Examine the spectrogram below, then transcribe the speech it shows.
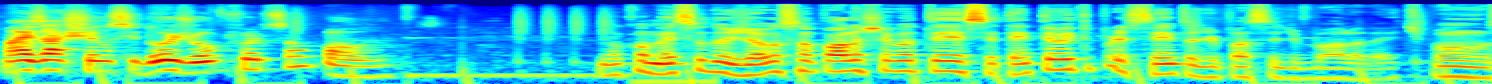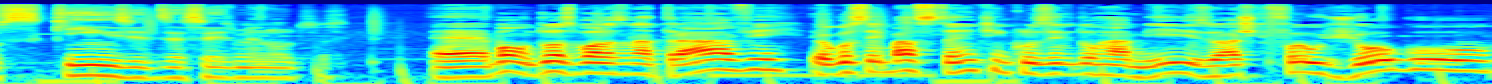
Mas a chance do jogo foi do São Paulo. Né? No começo do jogo, o São Paulo chegou a ter 78% de posse de bola, velho. Tipo uns 15, 16 minutos. É, bom, duas bolas na trave. Eu gostei bastante, inclusive, do Ramires. Eu acho que foi o jogo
